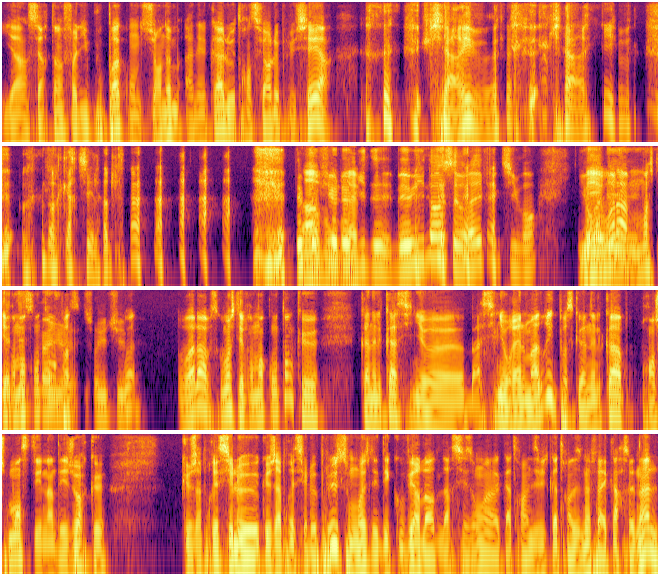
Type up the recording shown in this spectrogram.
il y a un certain Fali Poupa qu'on surnomme Anelka le transfert le plus cher, qui arrive, qui arrive dans le quartier latin. Ah, le Mais oui, non, c'est vrai, effectivement. Mais voilà, moi j'étais vraiment content parce... sur YouTube. voilà, parce que moi j'étais vraiment content que qu'Anelka signe, euh, bah, signe au Real Madrid parce qu'Anelka, franchement, c'était l'un des joueurs que que j'appréciais le que j'appréciais le plus. Moi, je l'ai découvert lors de la saison 98-99 euh, avec Arsenal.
